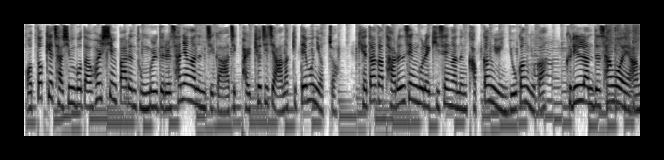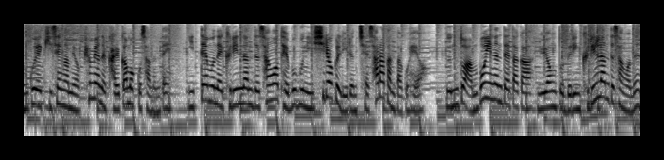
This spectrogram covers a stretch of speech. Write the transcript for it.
어떻게 자신보다 훨씬 빠른 동물들을 사냥하는지가 아직 밝혀지지 않았기 때문이었죠. 게다가 다른 생물에 기생하는 갑각류인 요각류가 그린란드 상어의 안구에 기생하며 표면을 갉아먹고 사는데 이 때문에 그린란드 상어 대부분이 시력을 잃은 채 살아간다고 해요. 눈도 안 보이는 데다가 유형도 느린 그린란드 상어는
